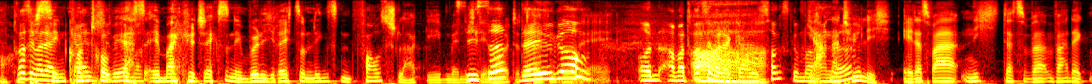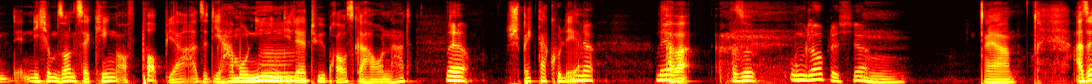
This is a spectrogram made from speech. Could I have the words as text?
ein trotzdem er bisschen kontrovers. Ey, Michael Jackson, dem würde ich rechts und links einen Faustschlag geben, wenn ich Siehste? den heute There you go. würde. Und, aber trotzdem hat er Ah, geile Songs gemacht. Ja, ne? natürlich. Ey, das war nicht, das war, war der nicht umsonst der King of Pop, ja. Also die Harmonien, die Mhm. der Typ rausgehauen hat, Ja. spektakulär. Ja. ja. Aber also unglaublich, ja. Mm. Ja, also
